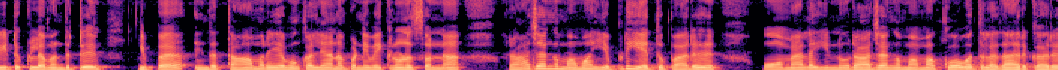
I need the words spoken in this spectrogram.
வீட்டுக்குள்ளே வந்துட்டு இப்போ இந்த தாமரையவும் கல்யாணம் பண்ணி வைக்கணும்னு சொன்னால் ராஜாங்க மாமா எப்படி ஏற்றுப்பார் உன் மேலே இன்னும் ராஜாங்க மாமா கோவத்தில் தான் இருக்காரு.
